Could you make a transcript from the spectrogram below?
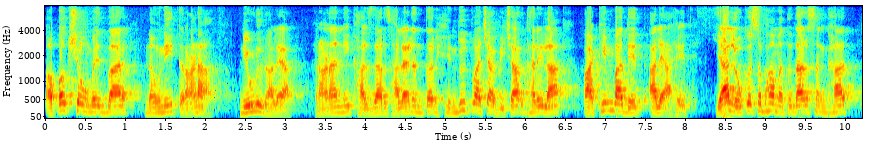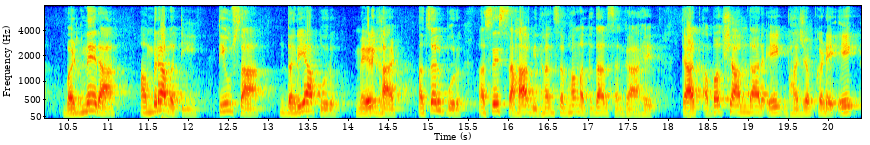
अपक्ष उमेदवार नवनीत राणा निवडून आल्या. राणांनी खासदार झाल्यानंतर हिंदुत्वाच्या विचारधारेला पाठिंबा देत आले आहेत. या लोकसभा मतदारसंघात बडनेरा अमरावती तिवसा दर्यापूर मेळघाट अचलपूर असे सहा विधानसभा मतदारसंघ आहेत. त्यात अपक्ष आमदार एक भाजपकडे एक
